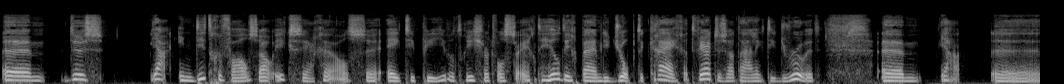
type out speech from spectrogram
Um, dus ja, in dit geval zou ik zeggen als uh, ATP... want Richard was er echt heel dichtbij om die job te krijgen. Het werd dus uiteindelijk die Druid. Um, ja, uh,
